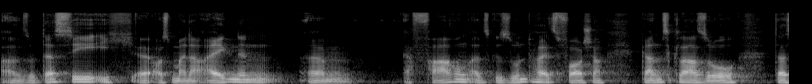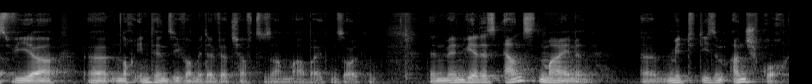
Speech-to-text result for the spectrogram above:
Also das sehe ich äh, aus meiner eigenen ähm, Erfahrung als Gesundheitsforscher ganz klar so, dass wir äh, noch intensiver mit der Wirtschaft zusammenarbeiten sollten. Denn wenn wir das ernst meinen, mit diesem Anspruch,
